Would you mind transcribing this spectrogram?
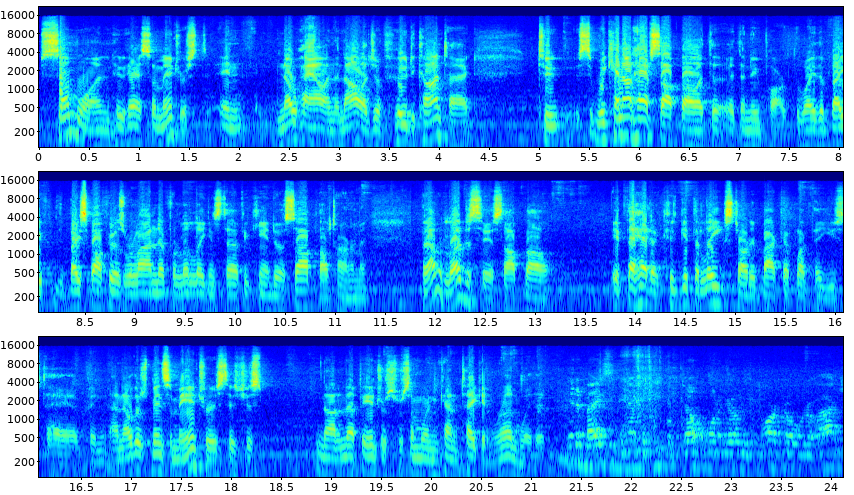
someone who has some interest in know-how and the knowledge of who to contact to, we cannot have softball at the, at the new park. The way the ba- the baseball fields were lined up for Little League and stuff, you can't do a softball tournament. But I would love to see a softball, if they had, a- could get the league started back up like they used to have. And I know there's been some interest, there's just not enough interest for someone to kind of take it and run with it. It amazes me how many people don't want to go to the park over to Ohio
